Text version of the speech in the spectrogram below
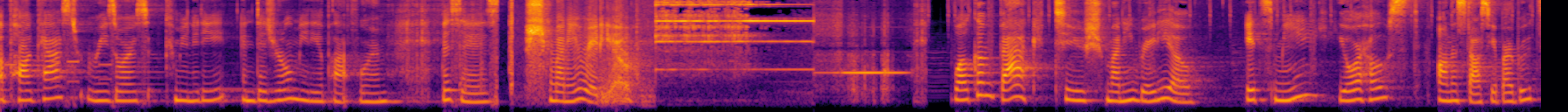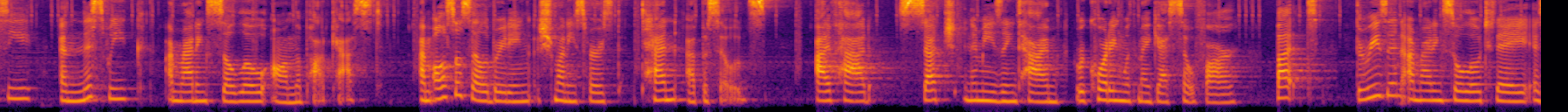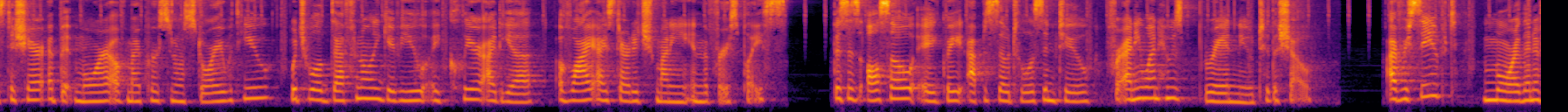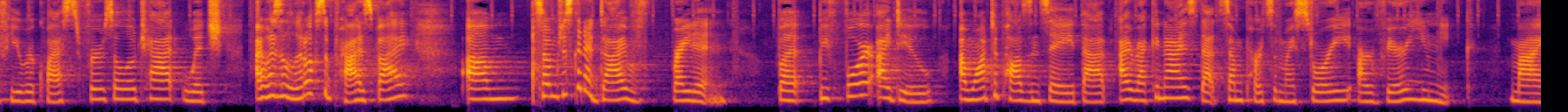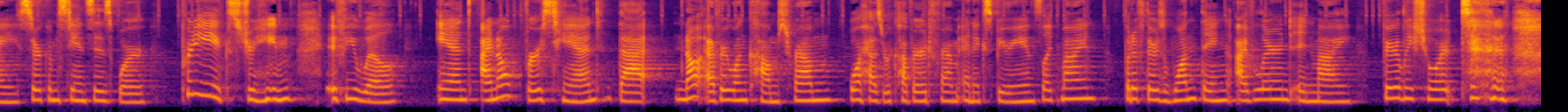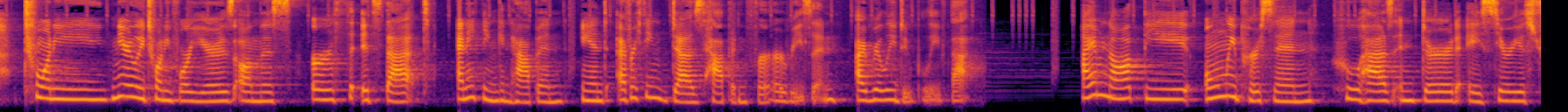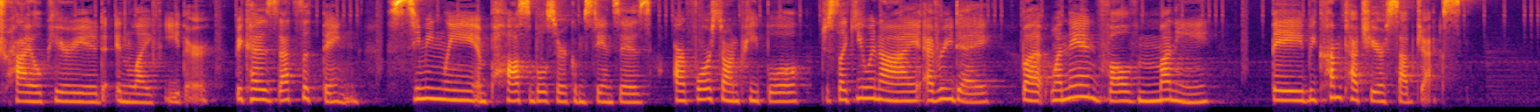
a podcast, resource, community, and digital media platform. This is Shmoney Radio. Welcome back to Shmoney Radio. It's me, your host, Anastasia Barbuzzi, and this week I'm riding solo on the podcast. I'm also celebrating Shmoney's first 10 episodes. I've had such an amazing time recording with my guests so far, but the reason I'm writing solo today is to share a bit more of my personal story with you, which will definitely give you a clear idea of why I started Shmoney in the first place. This is also a great episode to listen to for anyone who's brand new to the show. I've received more than a few requests for a solo chat, which I was a little surprised by. Um, so I'm just gonna dive right in. But before I do, I want to pause and say that I recognize that some parts of my story are very unique. My circumstances were pretty extreme, if you will, and I know firsthand that not everyone comes from or has recovered from an experience like mine. But if there's one thing I've learned in my fairly short 20, nearly 24 years on this earth, it's that anything can happen, and everything does happen for a reason. I really do believe that. I am not the only person who has endured a serious trial period in life either, because that's the thing. Seemingly impossible circumstances are forced on people, just like you and I, every day, but when they involve money, they become touchier subjects.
